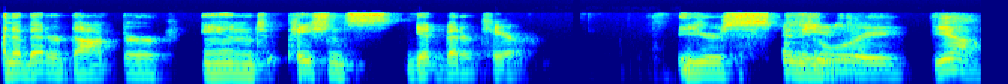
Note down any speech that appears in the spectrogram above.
and a better doctor, and patients get better care. Your story, yeah,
